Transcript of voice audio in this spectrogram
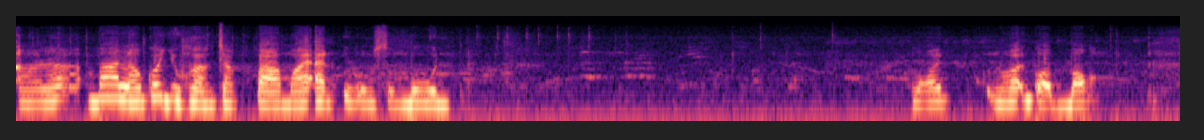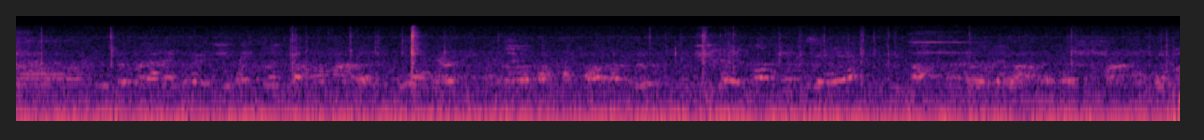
อ่านะบ้านเราก็อยู่ห่างจากป่าไม้อันอุดมสมบูรณ์ร้อยร้อยกว่าบล็อก ไป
